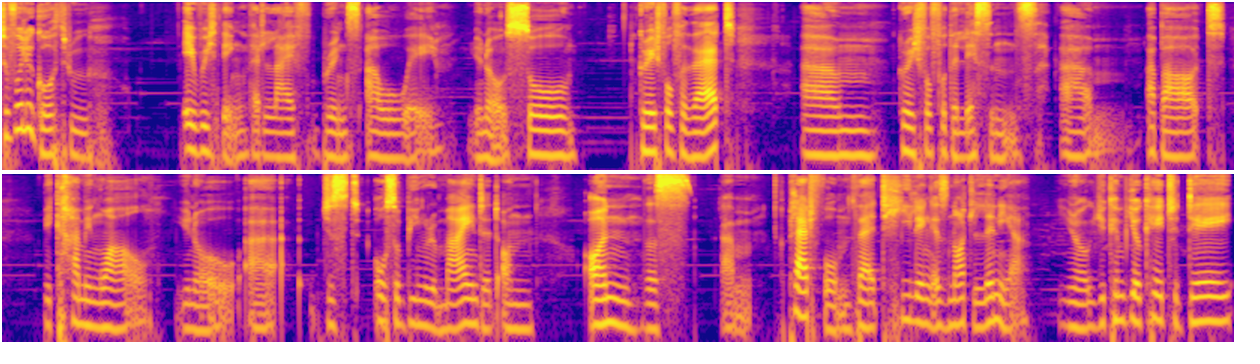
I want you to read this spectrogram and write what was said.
to fully go through everything that life brings our way you know, so grateful for that. Um, grateful for the lessons um, about becoming well, you know, uh, just also being reminded on on this um, platform that healing is not linear. You know, you can be okay today,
